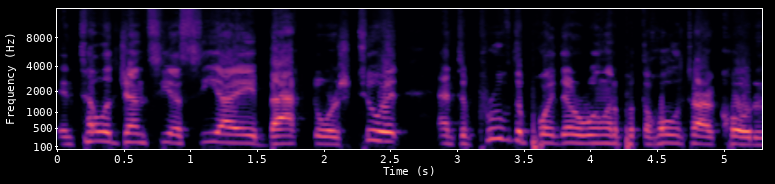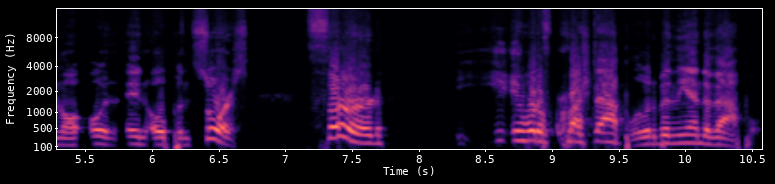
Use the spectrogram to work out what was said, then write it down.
intelligentsia, CIA backdoors to it. And to prove the point, they were willing to put the whole entire code in, in open source. Third, it would have crushed Apple. It would have been the end of Apple.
